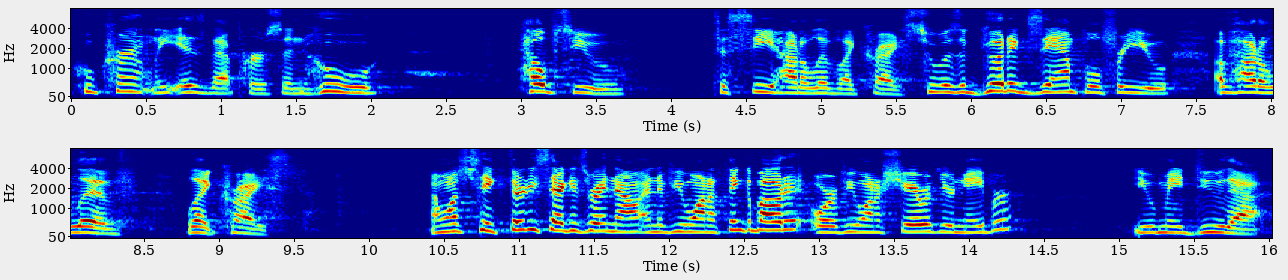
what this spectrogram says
who currently is that person, who helps you to see how to live like Christ, who was a good example for you of how to live like Christ. I want you to take 30 seconds right now, and if you want to think about it or if you want to share with your neighbor, you may do that.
